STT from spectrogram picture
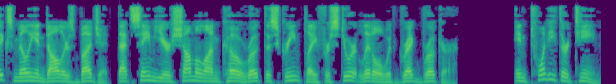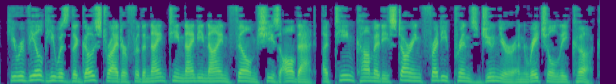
$6 million budget. That same year, Shyamalan co wrote the screenplay for Stuart Little with Greg Brooker. In 2013, he revealed he was the ghostwriter for the 1999 film She's All That, a teen comedy starring Freddie Prinze Jr. and Rachael Leigh Cook.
